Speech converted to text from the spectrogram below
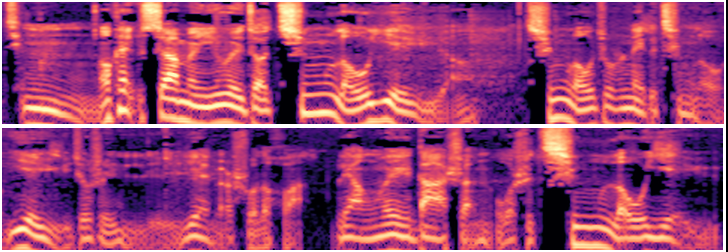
清。嗯，OK，下面一位叫青楼夜雨啊，青楼就是那个青楼，夜雨就是夜里边说的话。两位大神，我是青楼夜雨。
